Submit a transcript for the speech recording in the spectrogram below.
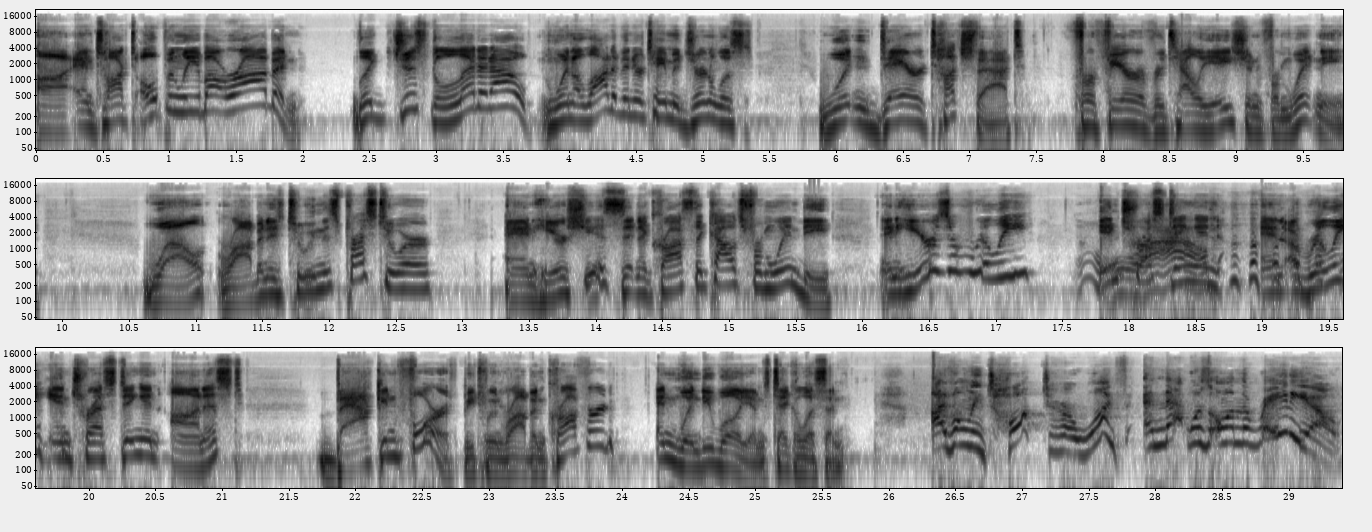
uh, and talked openly about Robin. Like, just let it out. When a lot of entertainment journalists wouldn't dare touch that for fear of retaliation from Whitney. Well, Robin is doing this press tour, and here she is sitting across the couch from Wendy. And here's a really oh, interesting and, and a really interesting and honest back and forth between Robin Crawford and Wendy Williams. Take a listen. I've only talked to her once, and that was on the radio.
